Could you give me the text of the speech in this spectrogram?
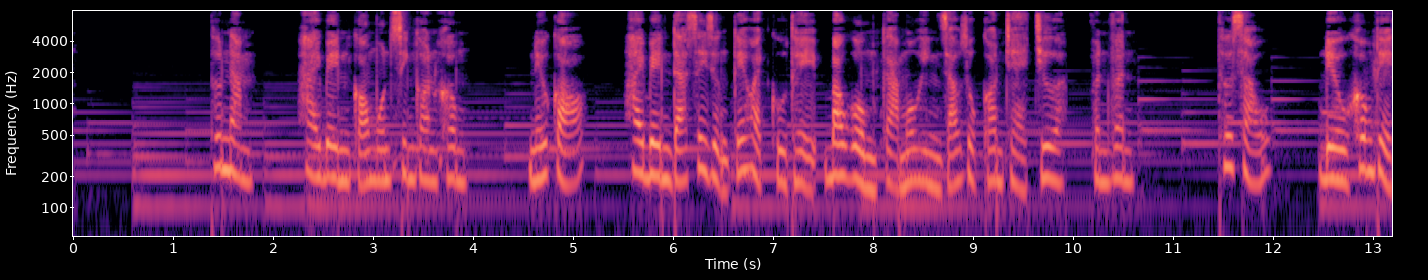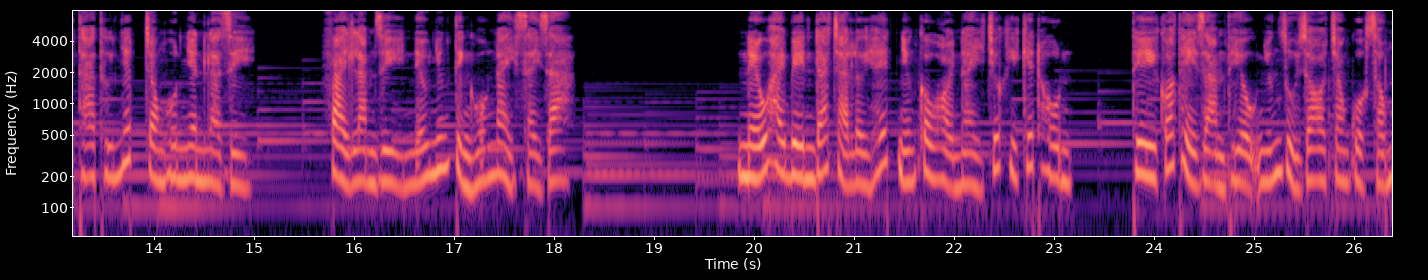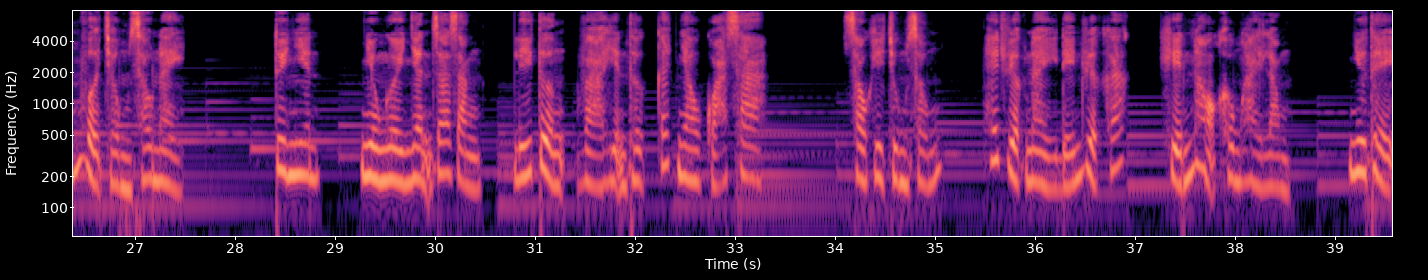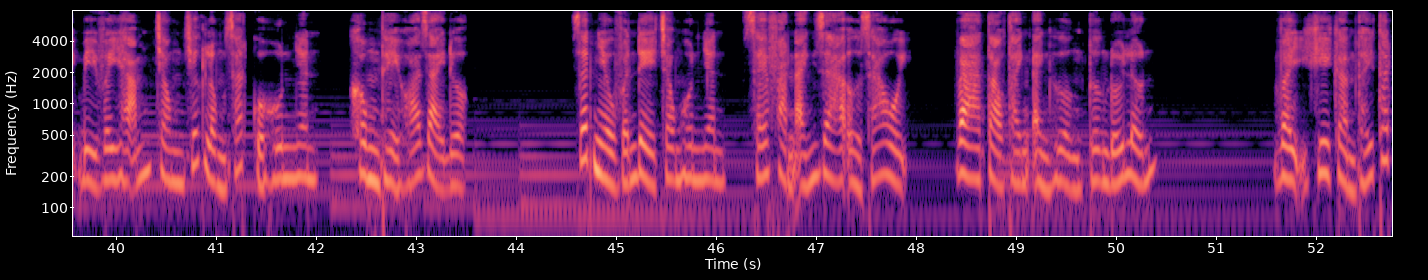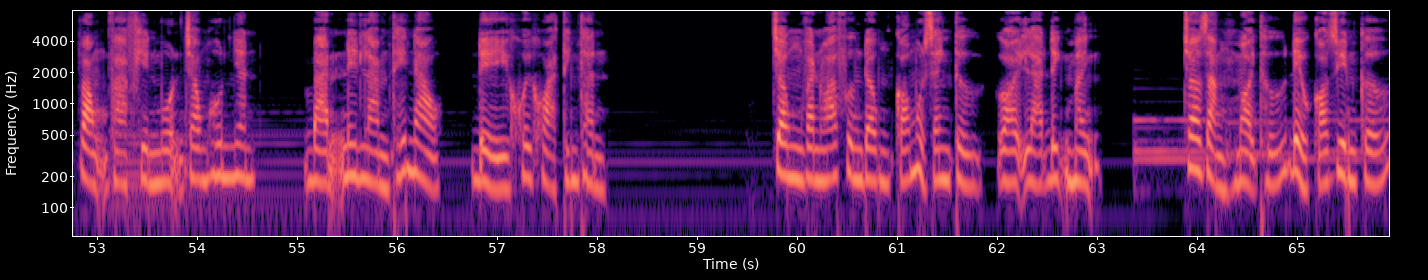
Thứ năm, hai bên có muốn sinh con không? Nếu có, hai bên đã xây dựng kế hoạch cụ thể bao gồm cả mô hình giáo dục con trẻ chưa, vân vân. Thứ sáu, điều không thể tha thứ nhất trong hôn nhân là gì? Phải làm gì nếu những tình huống này xảy ra? Nếu hai bên đã trả lời hết những câu hỏi này trước khi kết hôn thì có thể giảm thiểu những rủi ro trong cuộc sống vợ chồng sau này. Tuy nhiên, nhiều người nhận ra rằng lý tưởng và hiện thực cách nhau quá xa. Sau khi chung sống, hết việc này đến việc khác khiến họ không hài lòng, như thể bị vây hãm trong chiếc lồng sắt của hôn nhân không thể hóa giải được. Rất nhiều vấn đề trong hôn nhân sẽ phản ánh ra ở xã hội và tạo thành ảnh hưởng tương đối lớn vậy khi cảm thấy thất vọng và phiền muộn trong hôn nhân, bạn nên làm thế nào để khuây khỏa tinh thần? Trong văn hóa phương đông có một danh từ gọi là định mệnh, cho rằng mọi thứ đều có duyên cớ.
